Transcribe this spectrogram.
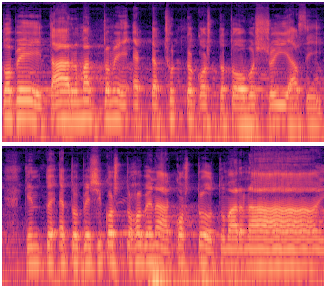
তবে তার মাধ্যমে একটা ছোট্ট কষ্ট তো অবশ্যই আছে, কিন্তু এত বেশি কষ্ট হবে না, কষ্ট তোমার নাই।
